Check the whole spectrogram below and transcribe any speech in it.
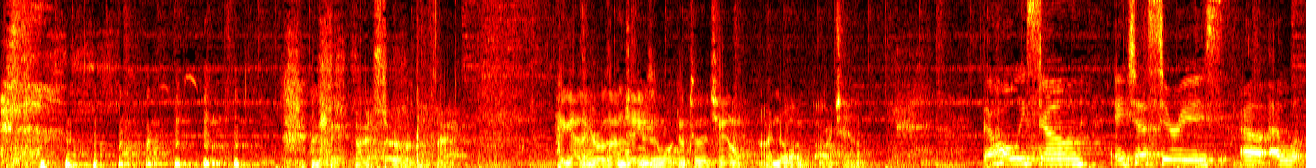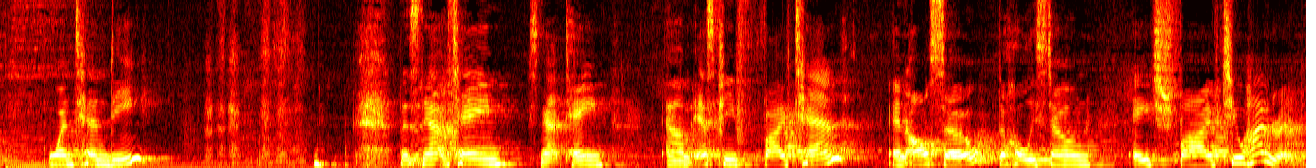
okay. All right. Start over. All right. Hey guys and girls, I'm James and welcome to the channel. Or no, on our channel. The Holy Stone HS Series uh, 110D. the Snaptain, Snaptain um, SP 510. And also the Holy Stone H5200.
